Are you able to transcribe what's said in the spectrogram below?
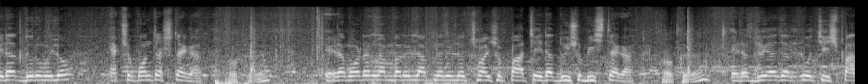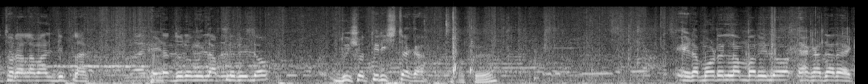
এটার ধরুন হইল একশো পঞ্চাশ টাকা। ওকে। এটা মডেল নাম্বার হইল আপনার হইল ছয়শো পাঁচ এটা দুইশো বিশ টাকা। ওকে। এটা দুই হাজার পঁচিশ পাথরওয়ালা মাল্টিপ্লাক এটা ধরুন হইল আপনার হইল দুইশো তিরিশ টাকা। ওকে। এটা মডেল নাম্বার হইল এক হাজার এক।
